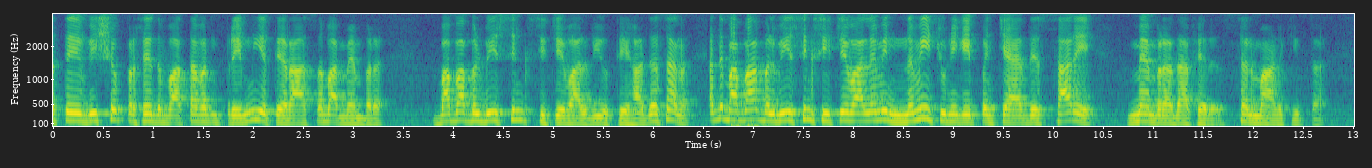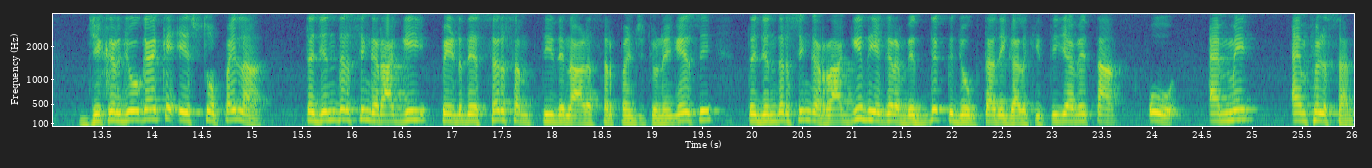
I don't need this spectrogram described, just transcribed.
ਅਤੇ ਵਿਸ਼ਵ ਪ੍ਰਸਿੱਧ ਵਾਤਾਵਰਣ ਪ੍ਰੇਮੀ ਅਤੇ ਰਾਜ ਸਭਾ ਮੈਂਬਰ ਬਾਬਾ ਬਲਬੀਰ ਸਿੰਘ ਸੀਚੇਵਾਲ ਵੀ ਉੱਥੇ ਹਾਜ਼ਰ ਸਨ ਅਤੇ ਬਾਬਾ ਬਲਬੀਰ ਸਿੰਘ ਸੀਚੇਵਾਲ ਨੇ ਵੀ ਨਵੀਂ ਚੁਣੀ ਗਈ ਪੰਚਾਇਤ ਦੇ ਸਾਰੇ ਮੈਂਬਰਾਂ ਦਾ ਫਿਰ ਸਨਮਾਨ ਕੀਤਾ। ਜ਼ਿਕਰਯੋਗ ਹੈ ਕਿ ਇਸ ਤੋਂ ਪਹਿਲਾਂ ਤਜਿੰਦਰ ਸਿੰਘ ਰਾਗੀ ਪਿੰਡ ਦੇ ਸਰਬਸੰਮਤੀ ਦੇ ਨਾਲ ਸਰਪੰਚ ਚੁਣੇ ਗਏ ਸੀ। ਤਜਿੰਦਰ ਸਿੰਘ ਰਾਗੀ ਦੀ ਅਗਰ ਵਿਦਿਅਕ ਯੋਗਤਾ ਦੀ ਗੱਲ ਕੀਤੀ ਜਾਵੇ ਤਾਂ ਉਹ ਐਮਏ ਐਮਫਿਲ ਸਨ।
